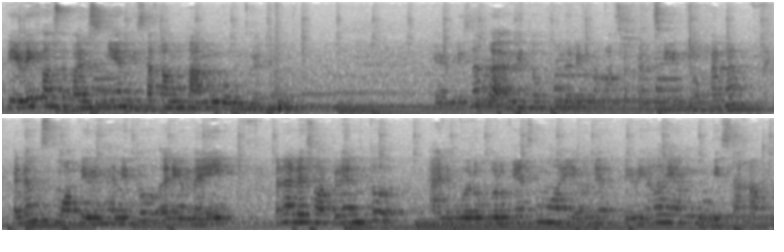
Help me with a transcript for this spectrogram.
pilih konsekuensinya yang bisa kamu tanggung gitu ya bisa nggak gitu menerima konsekuensi kadang semua pilihan itu ada yang baik karena ada semua pilihan itu ada buruk-buruknya semua ya udah pilihlah yang bisa kamu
